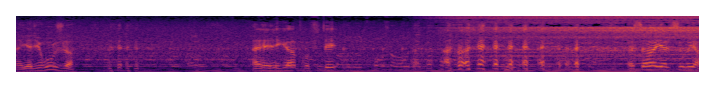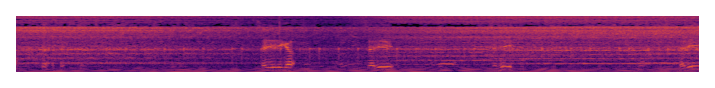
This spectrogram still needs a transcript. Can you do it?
Hein, il y a du rouge là. Allez les gars, profitez. Ah Ça va, il y a le sourire. Salut les gars. Salut. Salut. Salut.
